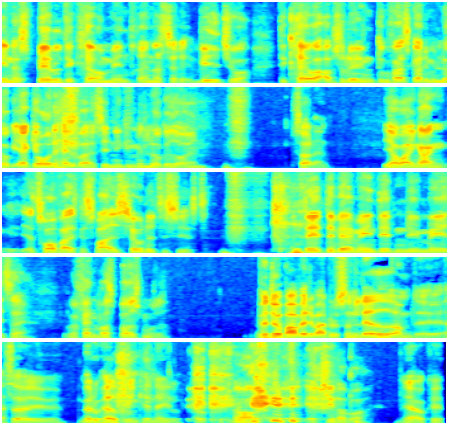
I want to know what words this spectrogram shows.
end at spille, det kræver mindre end at se videoer. Det kræver absolut ikke, du kan faktisk gøre det med lukket. Jeg gjorde det halvvejs inden med lukkede øjne. Sådan. Jeg var ikke engang, jeg tror faktisk, jeg svarede i søvne til sidst. Det, det vil jeg mene, det er den nye meta. Hvad fanden var spørgsmålet? Men det var bare, hvad det var, du sådan lavede om det, altså, øh, hvad du havde på din kanal. Nå, jeg, jeg chiller bare. Ja, okay.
